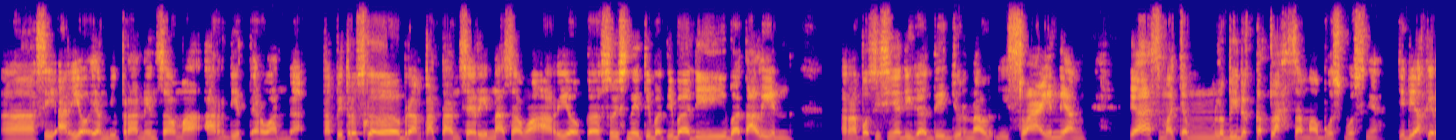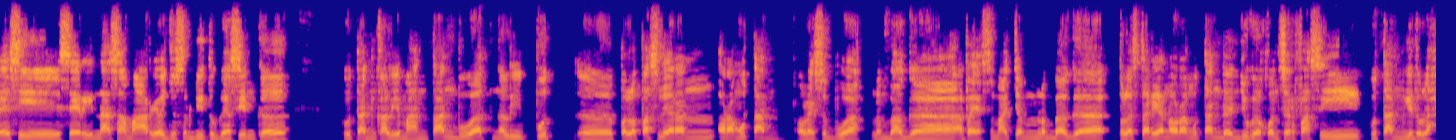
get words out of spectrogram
eh, si Aryo yang diperanin sama Ardit Erwanda. Tapi terus keberangkatan Serina sama Aryo ke Swiss nih tiba-tiba dibatalin karena posisinya diganti jurnalis lain yang ya semacam lebih deket lah sama bos-bosnya. Jadi akhirnya si Serina sama Aryo justru ditugasin ke hutan Kalimantan buat ngeliput eh, pelepas liaran orangutan oleh sebuah lembaga apa ya semacam lembaga pelestarian orangutan dan juga konservasi hutan gitulah.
